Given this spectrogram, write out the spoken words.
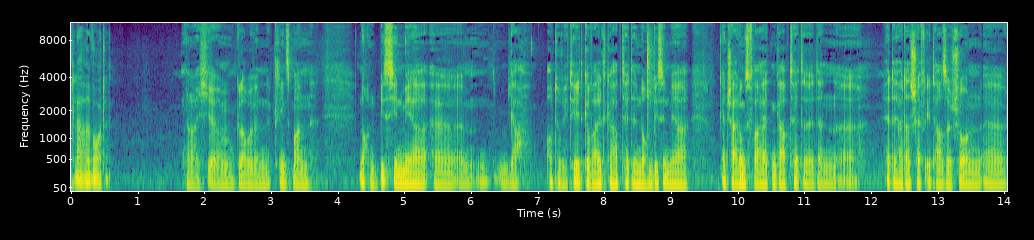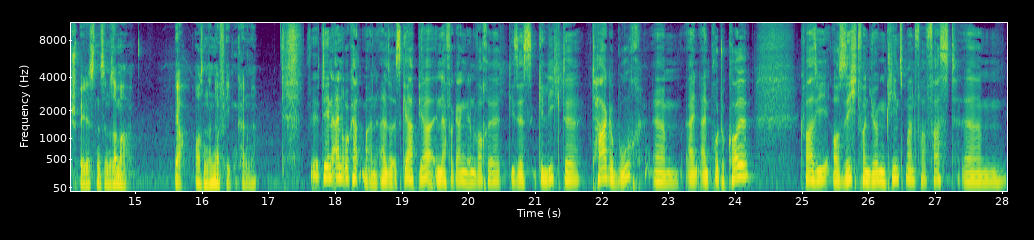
Klare Worte. Ja, ich ähm, glaube, wenn Klinsmann noch ein bisschen mehr äh, ja, Autorität, Gewalt gehabt hätte, noch ein bisschen mehr Entscheidungsfreiheiten gehabt hätte, dann äh, hätte er das Chefetage schon äh, spätestens im Sommer ja, auseinanderfliegen können. Ne? Den Eindruck hat man. Also es gab ja in der vergangenen Woche dieses geleakte Tagebuch, ähm, ein, ein Protokoll quasi aus Sicht von Jürgen Klinsmann verfasst, ähm,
